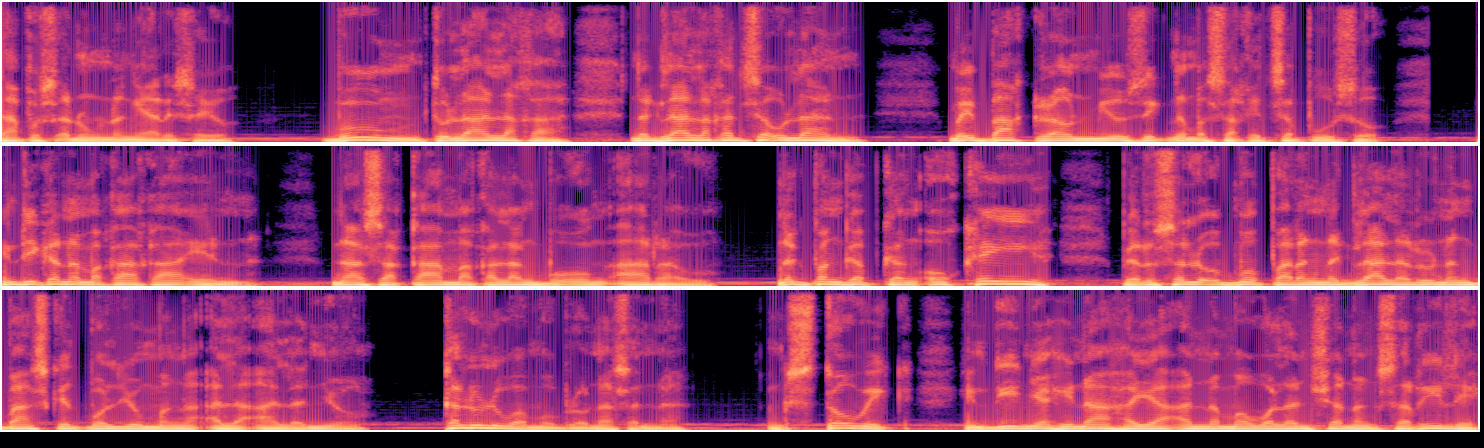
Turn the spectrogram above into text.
Tapos anong nangyari sa'yo? Boom, tulala ka, naglalakad sa ulan. May background music na masakit sa puso. Hindi ka na makakain. Nasa kama ka lang buong araw. Nagpanggap kang okay, pero sa loob mo parang naglalaro ng basketball yung mga alaala nyo. Kaluluwa mo bro, nasan na? Ang stoic, hindi niya hinahayaan na mawalan siya ng sarili.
